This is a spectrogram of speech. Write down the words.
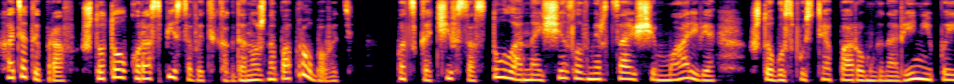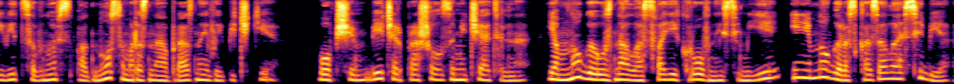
«Хотя ты прав, что толку расписывать, когда нужно попробовать?» Подскочив со стула, она исчезла в мерцающем мареве, чтобы спустя пару мгновений появиться вновь с подносом разнообразной выпечки. В общем, вечер прошел замечательно. Я многое узнала о своей кровной семье и немного рассказала о себе,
